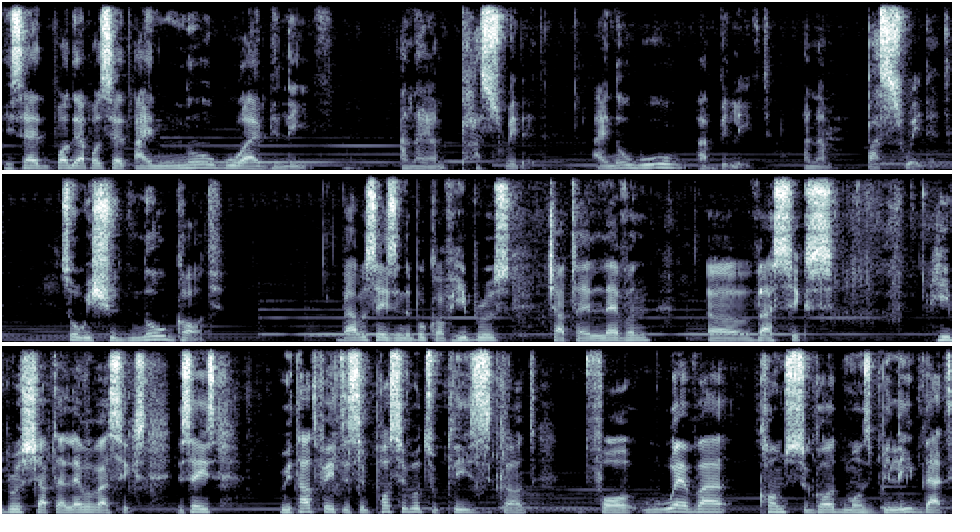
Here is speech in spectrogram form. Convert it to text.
He said, Paul the Apostle said, I know who I believe and I am persuaded. I know who I believed and I'm persuaded. So we should know God. Bible says in the book of Hebrews chapter 11, uh, verse 6. Hebrews chapter 11, verse 6. It says, Without faith, it's impossible to please God, for whoever comes to God must believe that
